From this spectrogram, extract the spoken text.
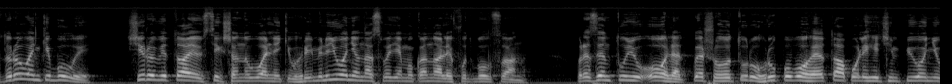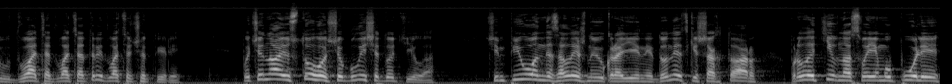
Здоровенькі були. Щиро вітаю всіх шанувальників гри мільйонів на своєму каналі Футбол Сан. Презентую огляд першого туру групового етапу Ліги Чемпіонів 2023-24. Починаю з того, що ближче до тіла. Чемпіон Незалежної України, Донецький Шахтар, пролетів на своєму полі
